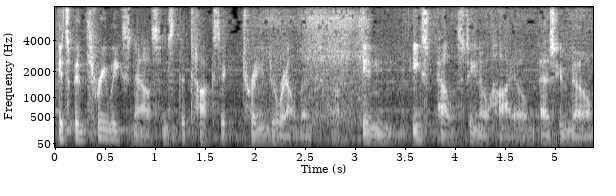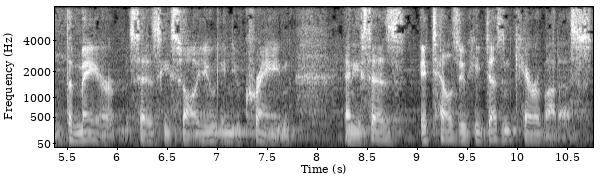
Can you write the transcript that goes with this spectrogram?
It's been three weeks now since the toxic train derailment in East Palestine, Ohio, as you know. The mayor says he saw you in Ukraine, and he says it tells you he doesn't care about us.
